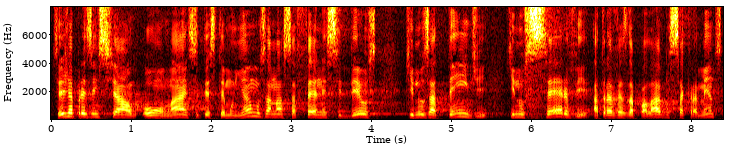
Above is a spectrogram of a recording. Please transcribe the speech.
seja presencial ou online, se testemunhamos a nossa fé nesse Deus que nos atende, que nos serve através da palavra e sacramentos,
